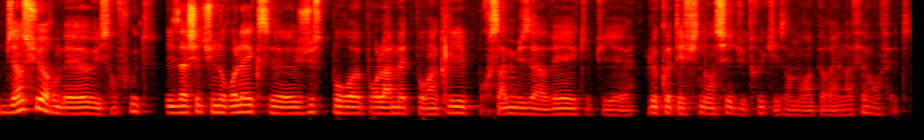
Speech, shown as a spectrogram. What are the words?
Bien sûr, mais eux, ils s'en foutent. Ils achètent une Rolex euh, juste pour, euh, pour la mettre pour un clip, pour s'amuser avec. Et puis, euh, le côté financier du truc, ils en ont un peu rien à faire, en fait.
